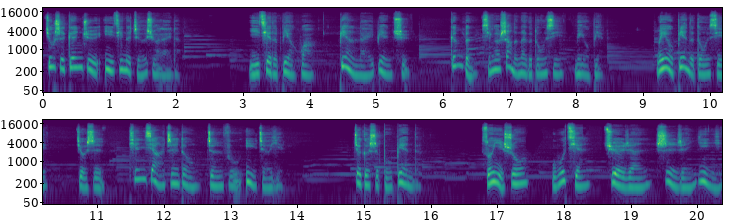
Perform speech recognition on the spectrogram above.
就是根据《易经》的哲学来的。一切的变化变来变去，根本形而上的那个东西没有变，没有变的东西，就是天下之动，真夫易者也。这个是不变的，所以说无钱却人是人易矣。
